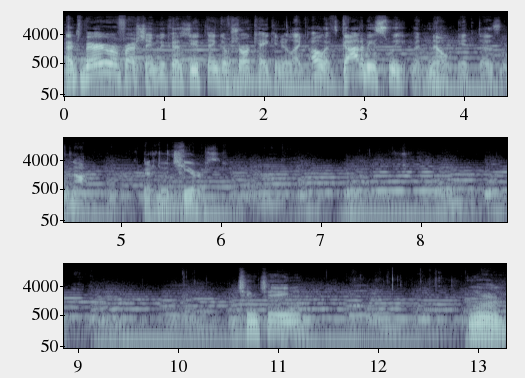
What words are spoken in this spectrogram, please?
That's very refreshing because you think of shortcake and you're like, oh, it's gotta be sweet, but no, it does not. We're gonna do a cheers. Ching ching. Mmm.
